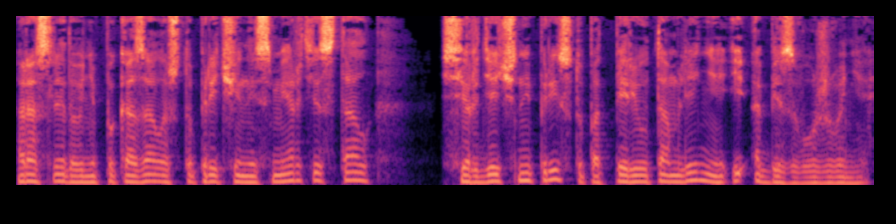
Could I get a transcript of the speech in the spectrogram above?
Расследование показало, что причиной смерти стал сердечный приступ от переутомления и обезвоживания.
